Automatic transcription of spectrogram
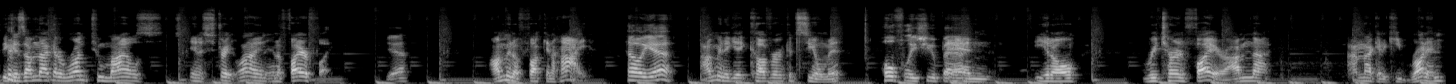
because I'm not going to run two miles in a straight line in a firefight. Yeah. I'm to fucking hide. Hell yeah. I'm going to get cover and concealment Hopefully shoot back. and, you know, return fire. I'm not, I'm not going to keep running.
